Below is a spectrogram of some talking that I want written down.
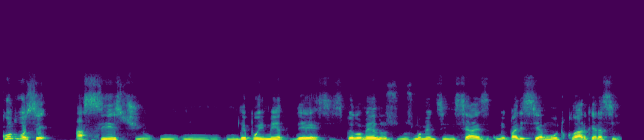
quando você assiste um, um, um, depoimento desses, pelo menos nos momentos iniciais, me parecia muito claro que era assim:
